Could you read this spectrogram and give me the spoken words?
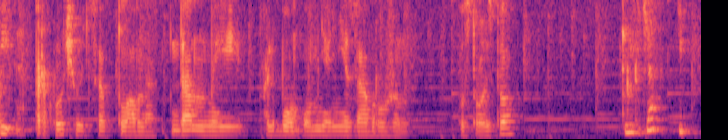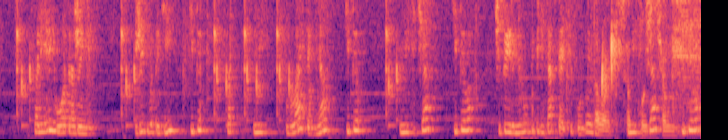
действие. прокручивается плавно. Данный альбом у меня не загружен в устройство. Не сейчас. Сальери его отражение. Жить вопреки. С- Власть огня. Кипелов. Не сейчас. Кипелов. 4 минуты 55 секунд. Ну, давайте Не сейчас. запустим. Кипелов.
